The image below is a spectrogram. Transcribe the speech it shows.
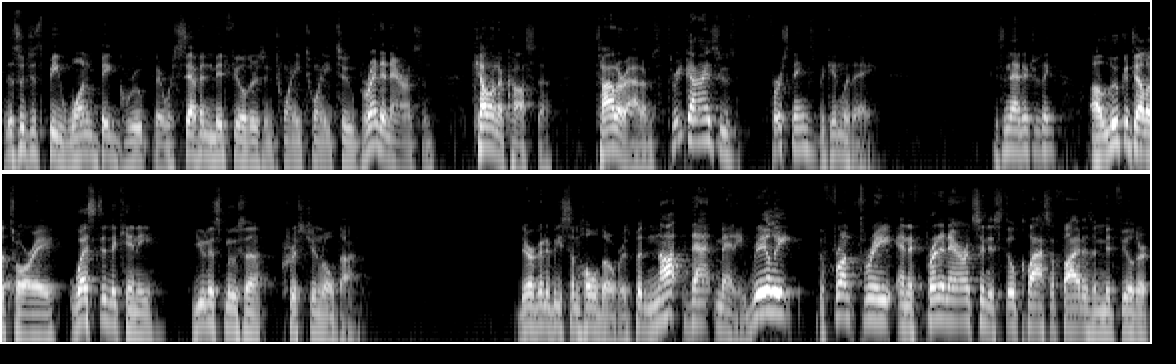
This will just be one big group. There were seven midfielders in 2022 Brenden Aaronson, Kellyn Acosta, Tyler Adams, three guys whose first names begin with A. Isn't that interesting? uh, Luca de la Torre, Weston McKennie, Yunus Musah, Cristian Roldan. There are going to be some holdovers, but not that many. Really, the front three, and if Brenden Aaronson is still classified as a midfielder,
